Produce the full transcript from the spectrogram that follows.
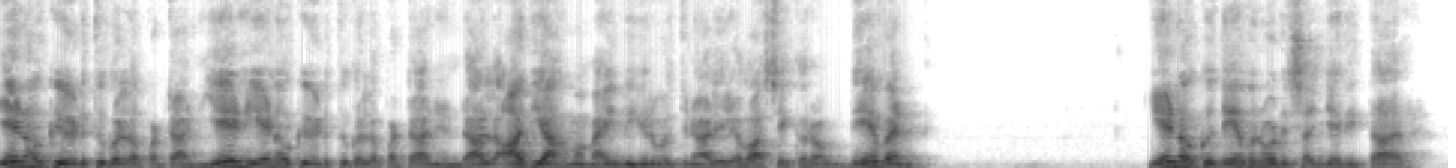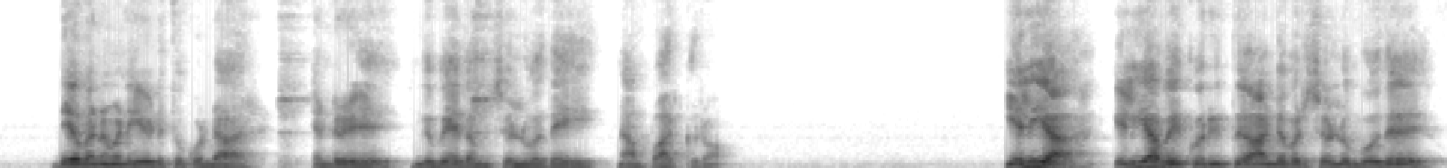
ஏனோக்கு எடுத்துக்கொள்ளப்பட்டான் ஏன் ஏனோக்கு எடுத்துக்கொள்ளப்பட்டான் என்றால் ஆதியாகமம் ஐந்து இருபத்தி நாலில் வாசிக்கிறோம் தேவன் ஏனோக்கு தேவனோடு சஞ்சரித்தார் தேவன் அவனை எடுத்துக்கொண்டார் என்று இங்கு வேதம் சொல்வதை நாம் பார்க்கிறோம். எலியா எலியாவை குறித்து ஆண்டவர் சொல்லும்போது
